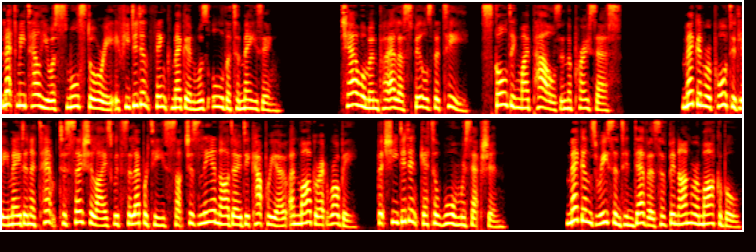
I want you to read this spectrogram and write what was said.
Let me tell you a small story if you didn't think Meghan was all that amazing. Chairwoman Pearlena spills the tea, scolding my pals in the process. Meghan reportedly made an attempt to socialize with celebrities such as Leonardo DiCaprio and Margaret Robbie, but she didn't get a warm reception. Meghan's recent endeavors have been unremarkable,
